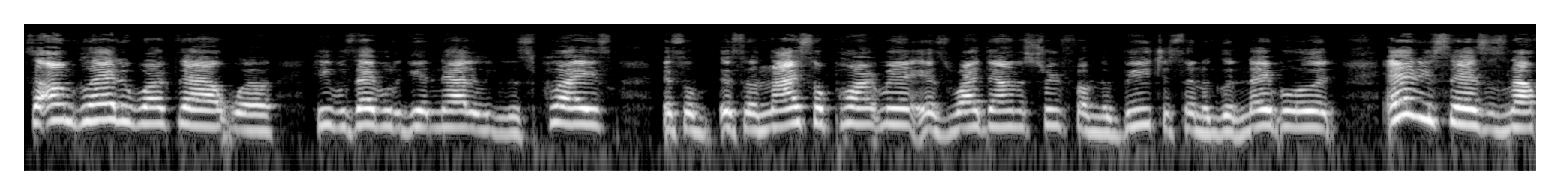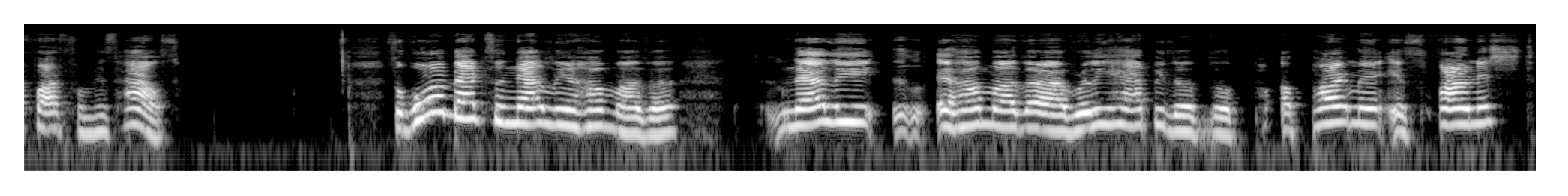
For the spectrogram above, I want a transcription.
So I'm glad it worked out where he was able to get Natalie this place. It's a it's a nice apartment. It's right down the street from the beach. It's in a good neighborhood. And he says it's not far from his house. So going back to Natalie and her mother, Natalie and her mother are really happy. The, the apartment is furnished.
